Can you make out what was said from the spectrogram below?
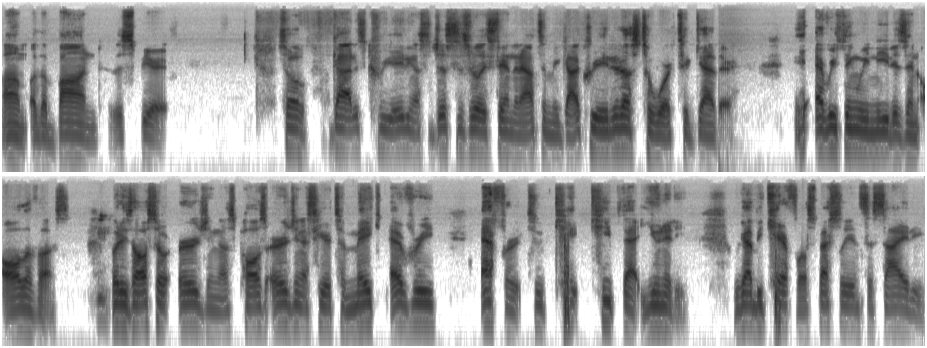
um, of the bond the spirit so God is creating us, just is really standing out to me. God created us to work together. Everything we need is in all of us. But he's also urging us, Paul's urging us here to make every effort to keep that unity. We got to be careful, especially in society.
